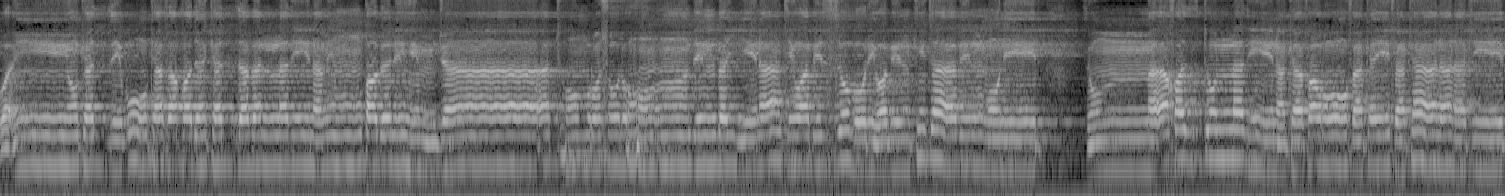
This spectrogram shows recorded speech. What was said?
وإن يكذبوك فقد كذب الذين من قبلهم. جاءتهم رسلهم بالبينات وبالزبر وبالكتاب المنير. ثم أخذت الذين كفروا فكيف كان نكير؟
